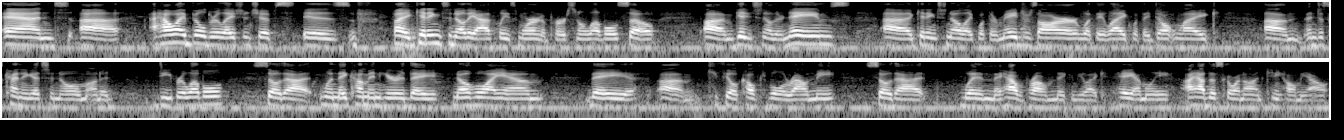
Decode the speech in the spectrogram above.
and uh, how I build relationships is by getting to know the athletes more on a personal level. So um, getting to know their names, uh, getting to know like what their majors are, what they like, what they don't like, um, and just kind of get to know them on a deeper level so that when they come in here, they know who I am, they um, feel comfortable around me so that when they have a problem, they can be like, hey, Emily, I have this going on, can you help me out?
